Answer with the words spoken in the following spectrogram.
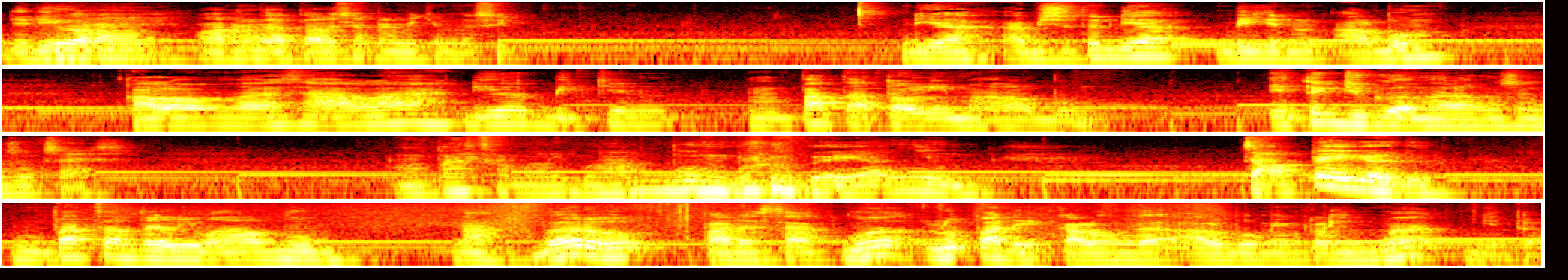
Jadi Oke. orang orang nggak tahu siapa yang bikin musik dia habis itu dia bikin album kalau nggak salah dia bikin 4 atau 5 album itu juga nggak langsung sukses 4 sama 5 album bro bayangin capek nggak tuh 4 sampai 5 album nah baru pada saat gue lupa deh kalau nggak album yang kelima gitu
